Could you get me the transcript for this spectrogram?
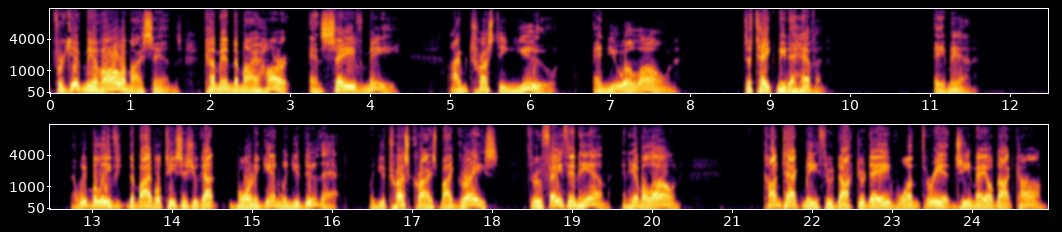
Forgive me of all of my sins. Come into my heart and save me. I'm trusting you and you alone to take me to heaven. Amen. Now, we believe the Bible teaches you got born again when you do that, when you trust Christ by grace through faith in Him and Him alone. Contact me through drdave13 at gmail.com.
